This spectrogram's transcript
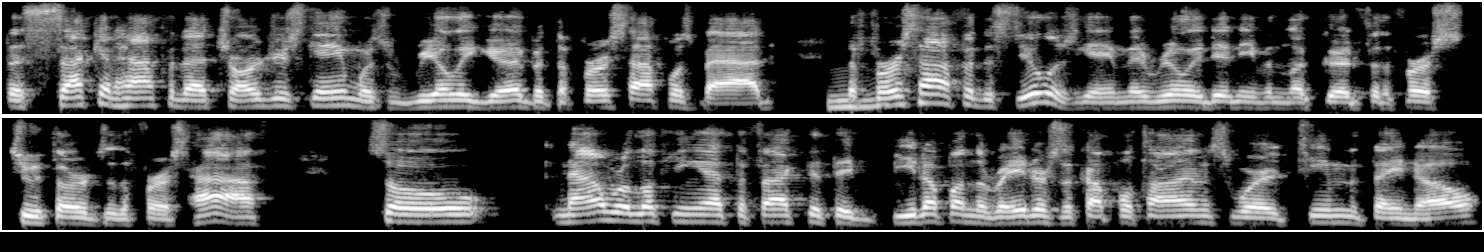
the second half of that Chargers game was really good, but the first half was bad. The Mhm. first half of the Steelers game, they really didn't even look good for the first two thirds of the first half. So now we're looking at the fact that they beat up on the Raiders a couple times, where a team that they know.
